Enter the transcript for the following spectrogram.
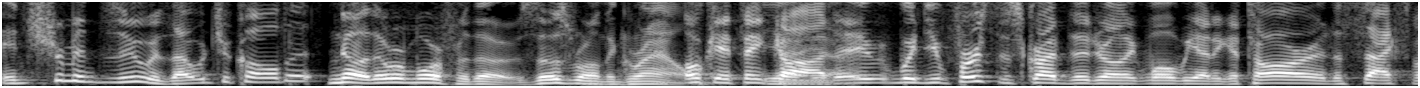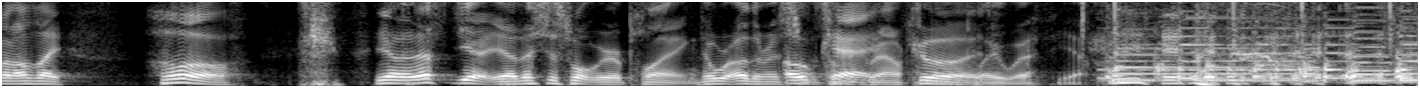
instrument zoo. Is that what you called it? No, there were more for those. Those were on the ground. Okay, thank Yeah, God. Yeah. When you first described it, you're like, well, we had a guitar and a saxophone. I was like, oh. Yeah, that's yeah, yeah. That's just what we were playing. There were other instruments on the ground for good. to play with. Yeah.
